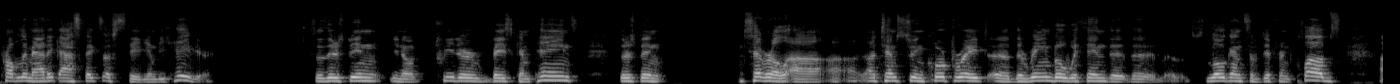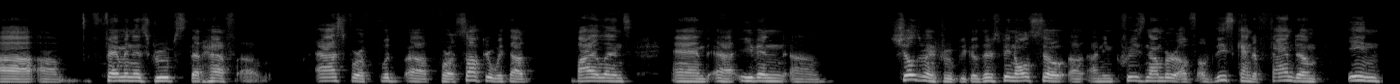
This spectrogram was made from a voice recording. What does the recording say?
problematic aspects of stadium behavior. So there's been, you know, Twitter-based campaigns. There's been several uh, uh, attempts to incorporate uh, the rainbow within the, the slogans of different clubs, uh, um, feminist groups that have uh, asked for a foot uh, for a soccer without violence, and even um, children's group because there's been also an increased number of, of this kind of fandom in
